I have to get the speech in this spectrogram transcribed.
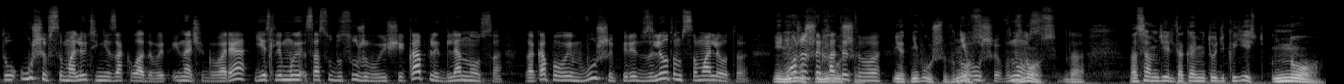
то уши в самолете не закладывает. Иначе говоря, если мы сосудосуживающие капли для носа закапываем в уши перед взлетом самолета, Не, не в может уши, их не в от уши. этого... Нет, не в уши, в Не нос. в уши, в нос. да. На самом деле такая методика есть, но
